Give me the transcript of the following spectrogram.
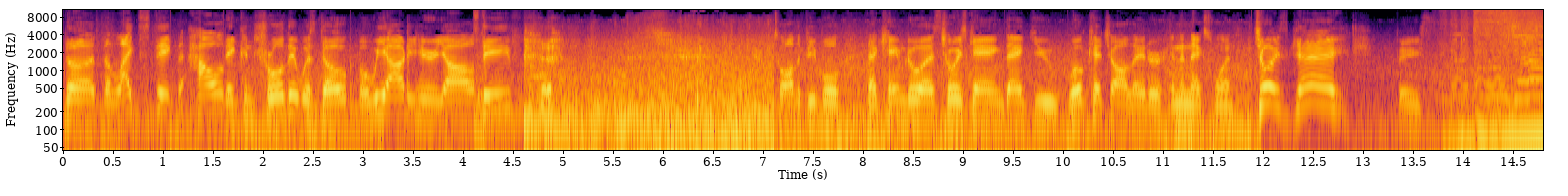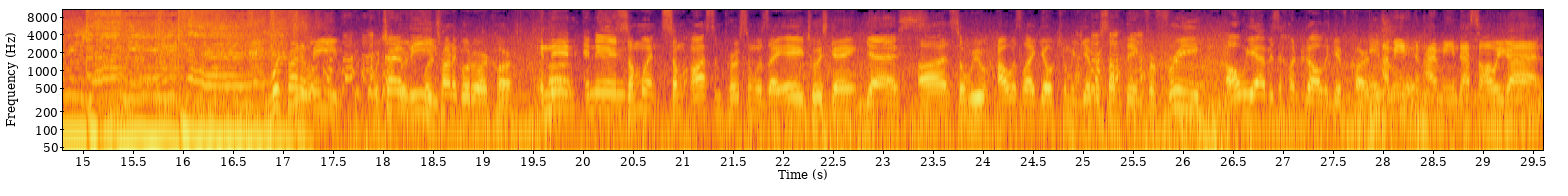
The the light stick, how they controlled it was dope. But we out of here, y'all. Steve. to all the people that came to us, Choice Gang, thank you. We'll catch y'all later in the next one. Choice Gang! Peace. We're trying to leave. We're trying to leave. we're trying to go to our car. and then Um, and then someone, some awesome person was like, hey, Choice Gang. yes. Uh, so we, I was like, yo, can we give her something for free? All we have is a hundred dollar gift card. I mean I mean that's all we got.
